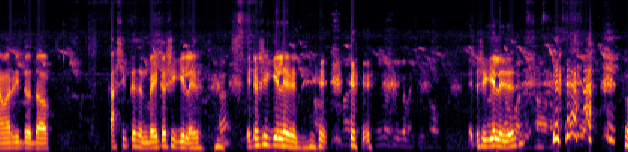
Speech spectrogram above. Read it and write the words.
আমার হৃদয় দাও। কাজ শিখতেছেন ভাই, এটা শিখিয়ে নেবেন এটা শিখিয়ে নেবেন এটা শিখিয়ে নেবেন ও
